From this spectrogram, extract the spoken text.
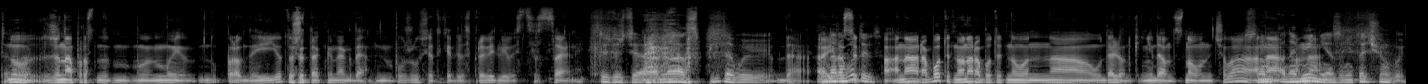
Так. Ну, жена просто, мы, ну, правда, ее тоже так иногда. Бужу все таки для справедливости социальной. То есть, она спит, а вы... Да. Она а работает? Она работает, но она работает ну, на удаленке. Недавно снова начала. Она, она, она менее занята, чем вы.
